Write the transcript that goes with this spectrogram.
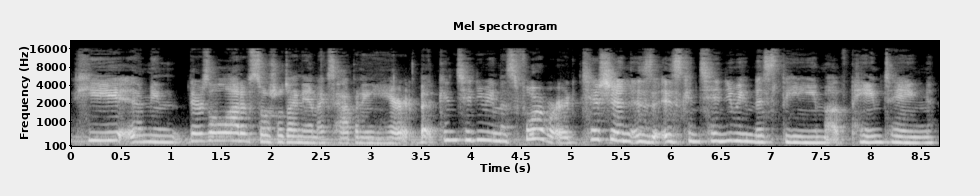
He, I mean, there's a lot of social dynamics happening here, but continuing this forward, Titian is, is continuing this theme of painting,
